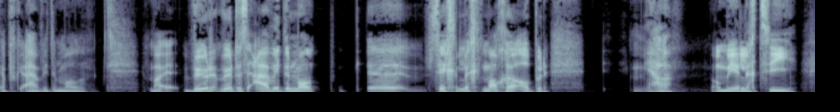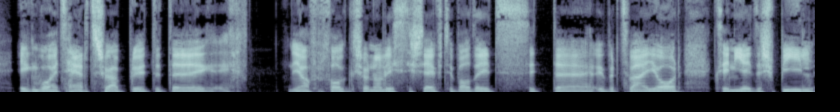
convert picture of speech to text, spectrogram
auch wieder mal, mal würde, würde es auch wieder mal äh, sicherlich machen, aber ja, um ehrlich zu sein, irgendwo hat das Herz schon abgeblutet. Äh, ich ja, verfolge journalistisch den FC Baden jetzt seit äh, über zwei Jahren, sehe jedes Spiel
